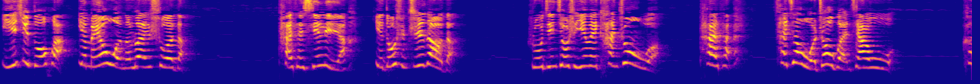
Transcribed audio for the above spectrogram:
一句多话也没有我能乱说的。太太心里呀。也都是知道的，如今就是因为看中我，太太才叫我照管家务。可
